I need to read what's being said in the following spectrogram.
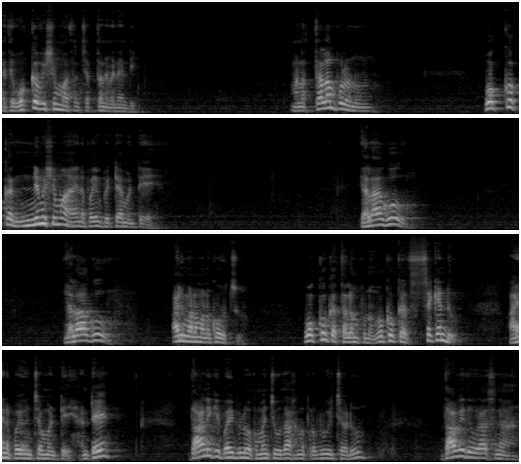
అయితే ఒక్క విషయం మాత్రం చెప్తాను వినండి. మన తలంపులను ఒక్కొక్క నిమిషము ఆయనపై పెట్టామంటే ఎలాగూ ఎలాగూ అని మనం అనుకోవచ్చు. ఒక్కొక్క తలంపును ఒక్కొక్క సెకండు ఆయనపై ఉంచామంటే అంటే దానికి బైబిల్లో ఒక మంచి ఉదాహరణ ప్రభువు ఇచ్చాడు. దావిదు రాసిన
